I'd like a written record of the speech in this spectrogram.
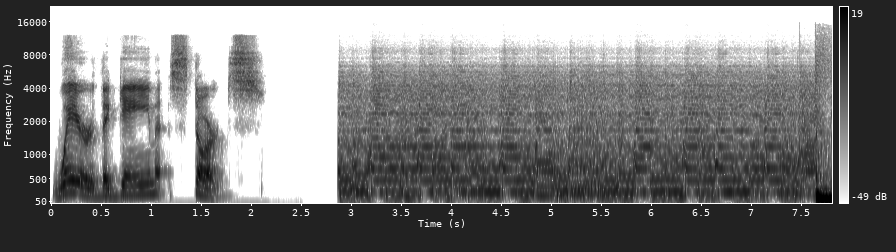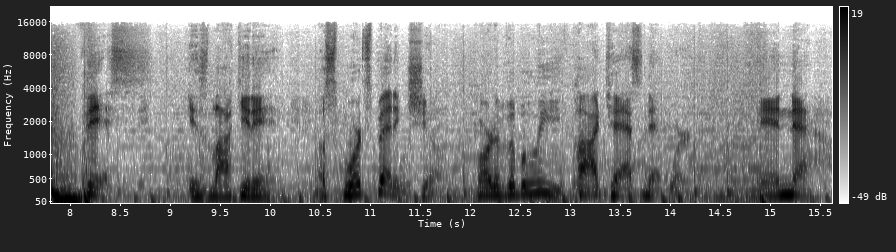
where the game starts. This is Lock It In, a sports betting show, part of the Bleav Podcast Network. And now,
